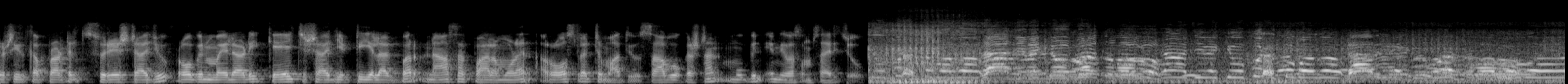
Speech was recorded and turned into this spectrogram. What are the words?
Rasheed Kaprattil Suresh Raju Robin Mylady K H Shaji T L Akbar Nasar Palamoodan Roslet Mathew Sabu Krishnan Mubin എന്നിവർ സംസാരിച്ചു. പുറത്തു പോകൂ. പുറത്തു പോകൂ. പുറത്തു പോകൂ.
